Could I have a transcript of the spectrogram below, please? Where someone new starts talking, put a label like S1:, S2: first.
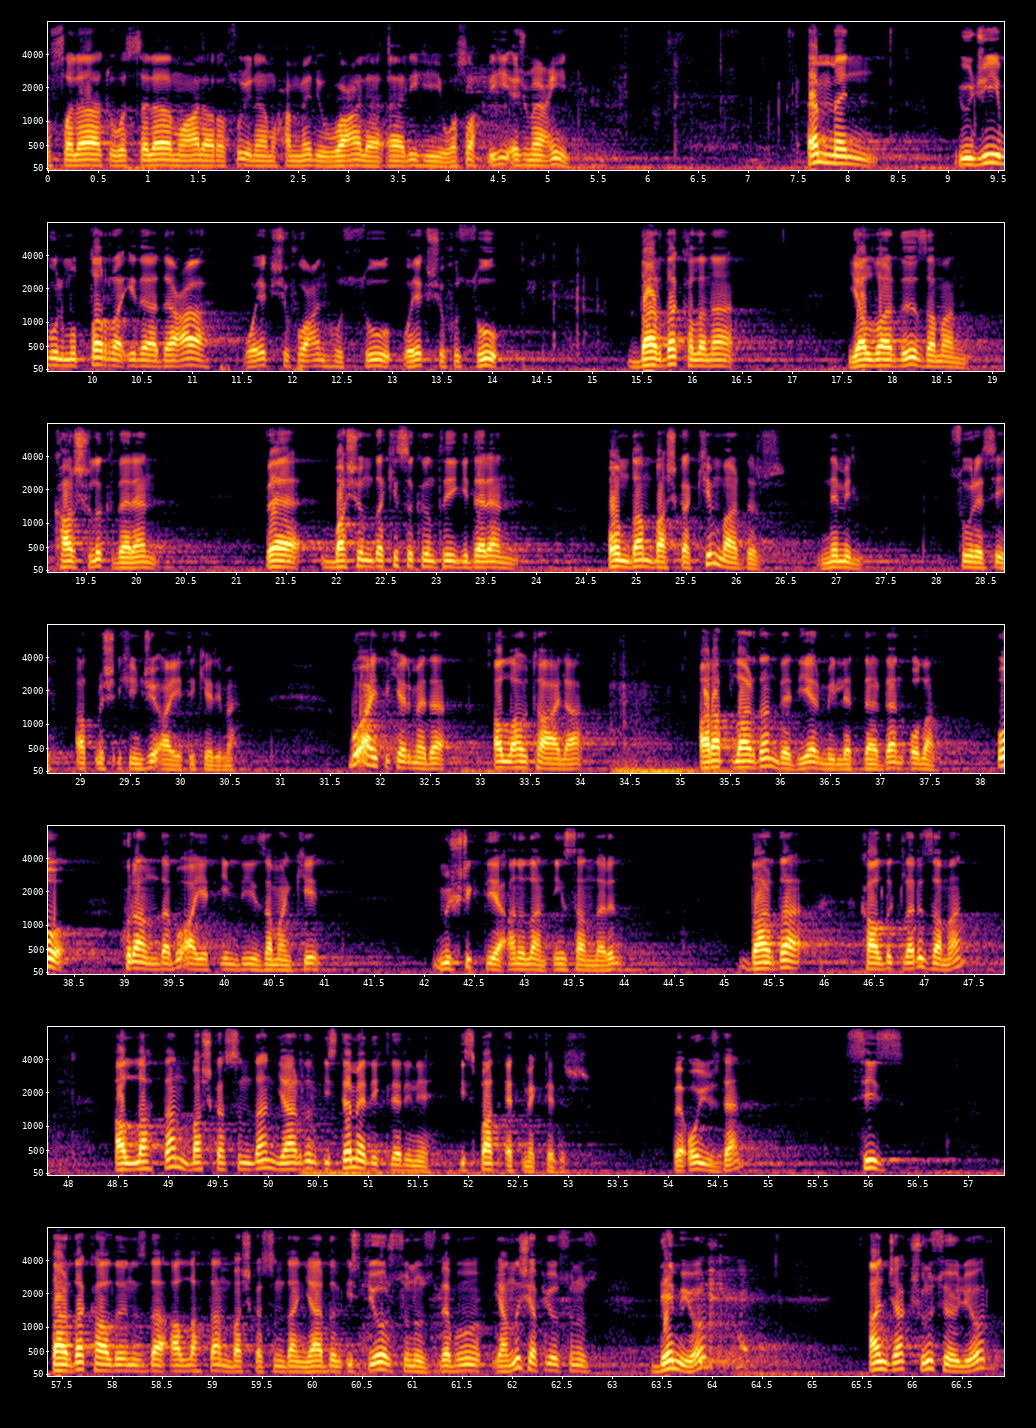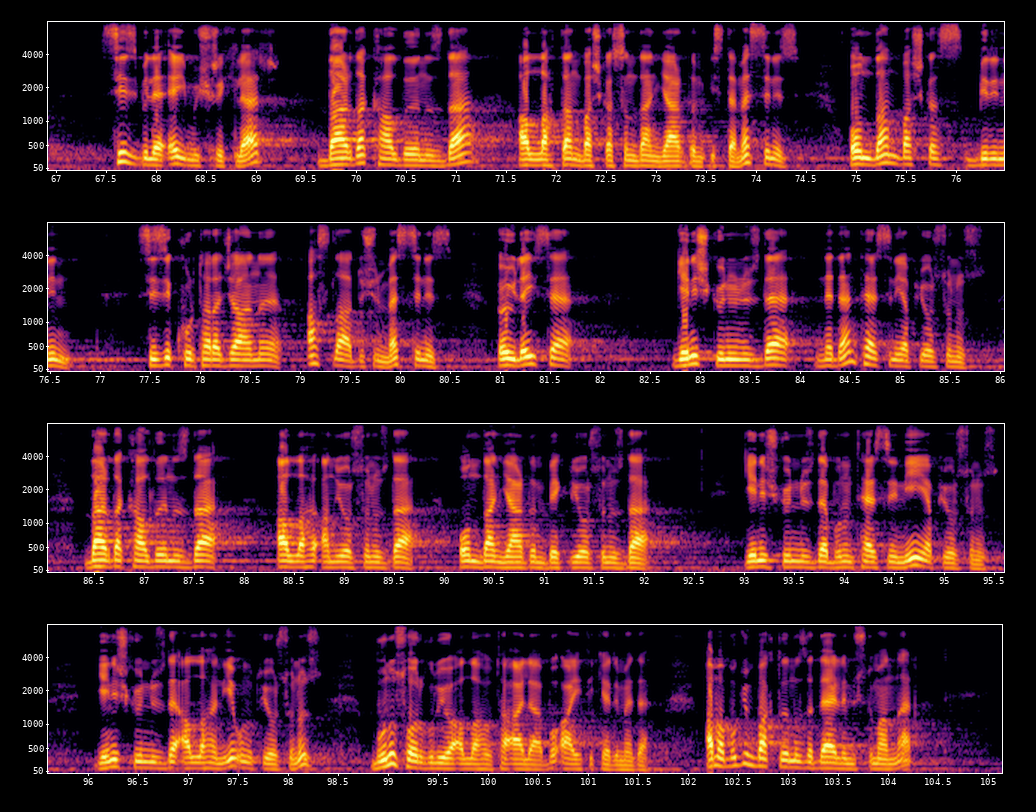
S1: والصلاة والسلام على رسولنا محمد وعلى آله وصحبه أجمعين أمن يجيب المضطر إذا دعاه ويكشف عنه السوء ويكشف السوء darda kalana yalvardığı zaman karşılık veren ve başındaki sıkıntıyı gideren ondan başka kim vardır? Nemil suresi 62. ayeti kerime. Bu ayeti kerimede Allahu Teala Araplardan ve diğer milletlerden olan o Kur'an'da bu ayet indiği zamanki müşrik diye anılan insanların darda kaldıkları zaman Allah'tan başkasından yardım istemediklerini ispat etmektedir. Ve o yüzden siz darda kaldığınızda Allah'tan başkasından yardım istiyorsunuz ve bunu yanlış yapıyorsunuz demiyor. Ancak şunu söylüyor, siz bile ey müşrikler darda kaldığınızda Allah'tan başkasından yardım istemezsiniz. Ondan başka birinin sizi kurtaracağını asla düşünmezsiniz. Öyleyse geniş gününüzde neden tersini yapıyorsunuz? Darda kaldığınızda Allah'ı anıyorsunuz da ondan yardım bekliyorsunuz da geniş gününüzde bunun tersini niye yapıyorsunuz? Geniş gününüzde Allah'ı niye unutuyorsunuz? Bunu sorguluyor Allahu Teala bu ayeti kerimede. Ama bugün baktığımızda değerli Müslümanlar,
